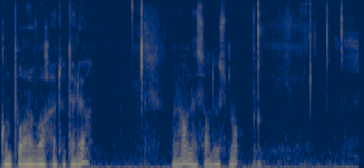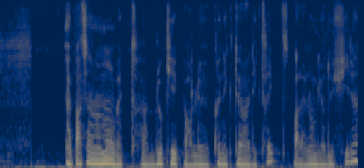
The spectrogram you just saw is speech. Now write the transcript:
qu'on pourra voir tout à l'heure. Voilà, on la sort doucement. À partir d'un moment, on va être bloqué par le connecteur électrique, par la longueur du fil.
